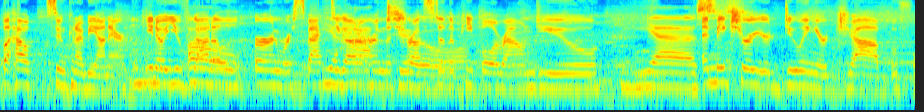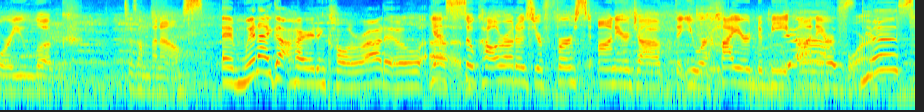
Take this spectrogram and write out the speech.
But how soon can I be on air? You know, you've got Oh. to earn respect. You You, got to earn the to. trust of the people around you, yes, and make sure you're doing your job before you look to something else. And when I got hired in Colorado, Yes. uh, so Colorado is your first on-air job that you were hired to be on air for. Yes.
